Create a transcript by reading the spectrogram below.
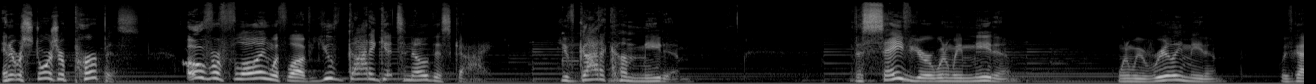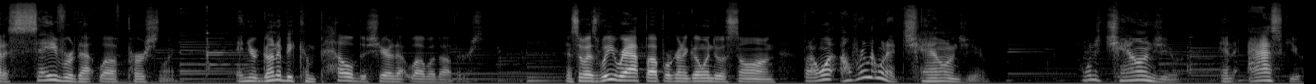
and it restores her purpose, overflowing with love. You've got to get to know this guy, you've got to come meet him. The Savior, when we meet him, when we really meet him, We've got to savor that love personally. And you're going to be compelled to share that love with others. And so as we wrap up, we're going to go into a song, but I want I really want to challenge you. I want to challenge you and ask you,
